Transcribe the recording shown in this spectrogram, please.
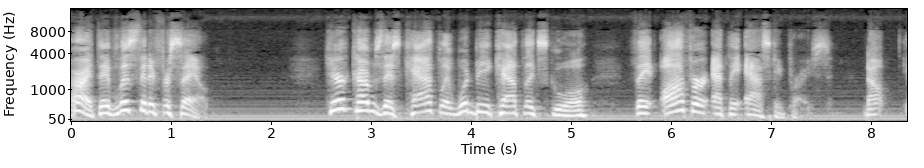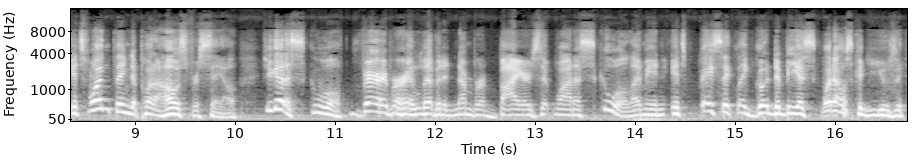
All right, they've listed it for sale. Here comes this Catholic would-be Catholic school. They offer at the asking price. Now, it's one thing to put a house for sale. If you got a school, very, very limited number of buyers that want a school. I mean, it's basically good to be a. What else could you use it?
